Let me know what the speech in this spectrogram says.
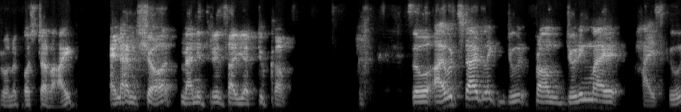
roller coaster ride, and I'm sure many thrills are yet to come. So I would start like do, from during my high school.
